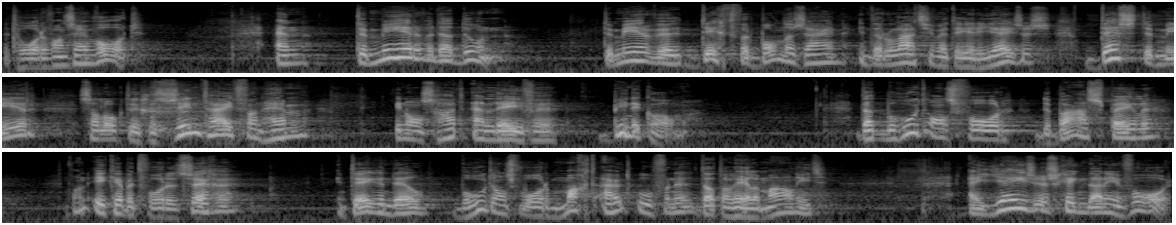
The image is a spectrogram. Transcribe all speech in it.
Het horen van Zijn woord. En te meer we dat doen, te meer we dicht verbonden zijn in de relatie met de Heer Jezus, des te meer zal ook de gezindheid van Hem in ons hart en leven binnenkomen. Dat behoedt ons voor de baas spelen, van ik heb het voor het zeggen. Integendeel, behoedt ons voor macht uitoefenen, dat al helemaal niet. En Jezus ging daarin voor.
